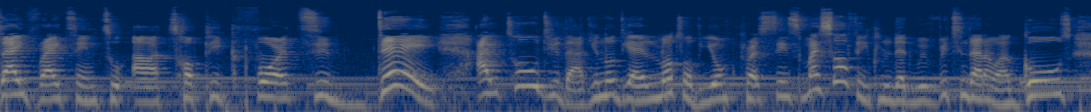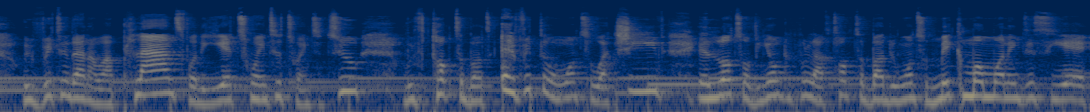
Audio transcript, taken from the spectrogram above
dive right into our topic for today. I told you that, you know, there are a lot of young persons, myself included, we've written down our goals, we've written down our plans for the year 2022. We've talked about everything we want to achieve. A lot of young people have talked about they want to make more money this year,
